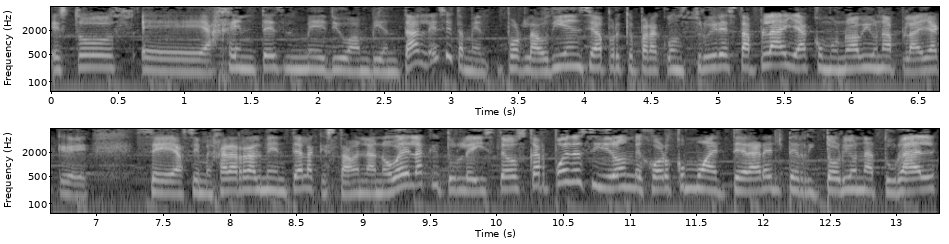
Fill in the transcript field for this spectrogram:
estos eh, agentes medioambientales y también por la audiencia, porque para construir esta playa, como no había una playa que se asemejara realmente a la que estaba en la novela que tú leíste, Oscar, pues decidieron mejor como alterar el territorio natural,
